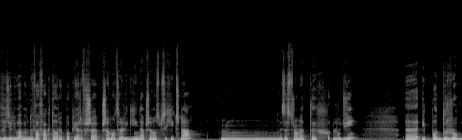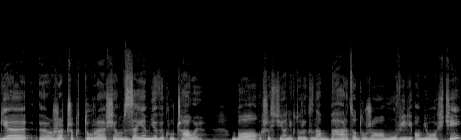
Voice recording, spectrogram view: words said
wydzieliłabym dwa faktory. Po pierwsze, przemoc religijna, przemoc psychiczna, Mm, ze strony tych ludzi. E, I po drugie, e, rzeczy, które się wzajemnie wykluczały, bo chrześcijanie, których znam, bardzo dużo mówili o miłości,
